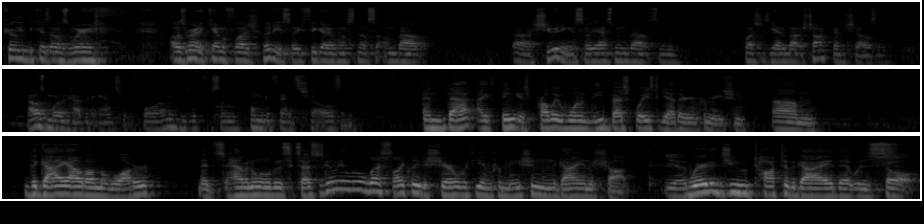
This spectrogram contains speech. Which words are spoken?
purely because I was wearing I was wearing a camouflage hoodie, so he figured I must know something about uh, shooting, and so he asked me about some questions he had about shotgun shells, and I was more than happy to answer it for him. He was looking for some home defense shells, and And that I think is probably one of the best ways to gather information. Um, the guy out on the water that's having a little bit of success is going to be a little less likely to share with you information than the guy in the shop. Yeah. Where did you talk to the guy that was So,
